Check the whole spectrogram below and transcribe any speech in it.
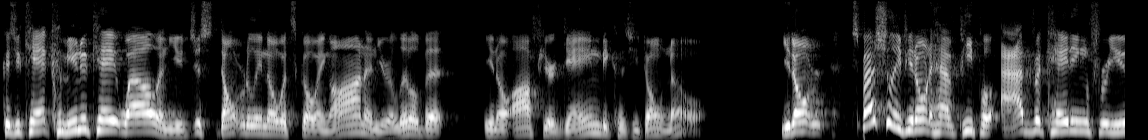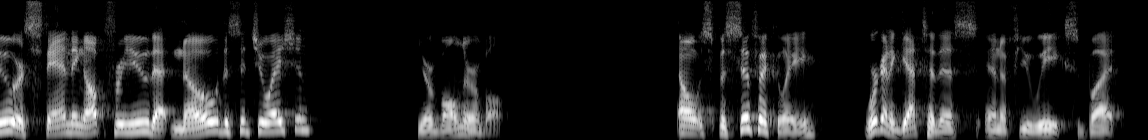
Because you can't communicate well and you just don't really know what's going on, and you're a little bit you know, off your game because you don't know. You don't, especially if you don't have people advocating for you or standing up for you that know the situation, you're vulnerable. Now, specifically, we're going to get to this in a few weeks, but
